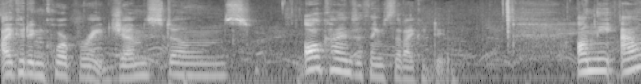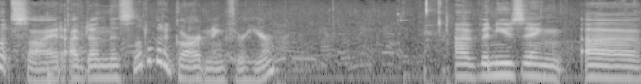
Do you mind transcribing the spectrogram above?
I could incorporate gemstones, all kinds of things that I could do. On the outside, I've done this little bit of gardening through here. I've been using uh,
